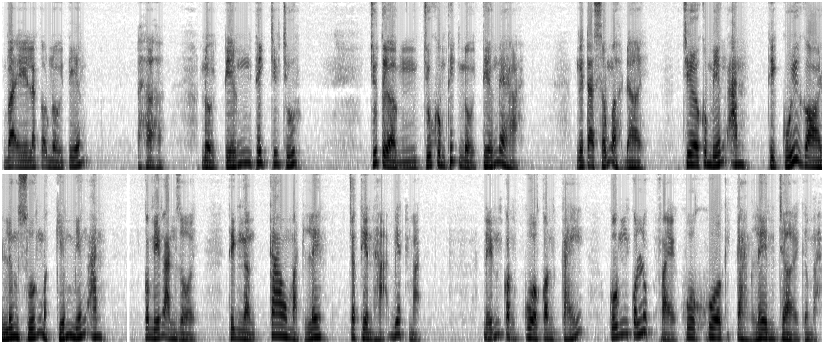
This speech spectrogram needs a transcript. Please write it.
Vậy là cậu nổi tiếng. À, nổi tiếng thích chứ chú. Chú tưởng chú không thích nổi tiếng đấy hả? Người ta sống ở đời, chưa có miếng ăn thì cúi gò lưng xuống mà kiếm miếng ăn. Có miếng ăn rồi thì ngẩng cao mặt lên cho thiên hạ biết mặt. Đến con cua con cái cũng có lúc phải khua khua cái càng lên trời cơ mà.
